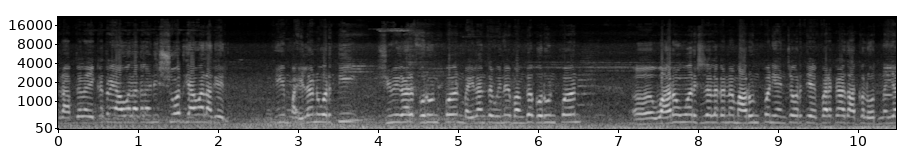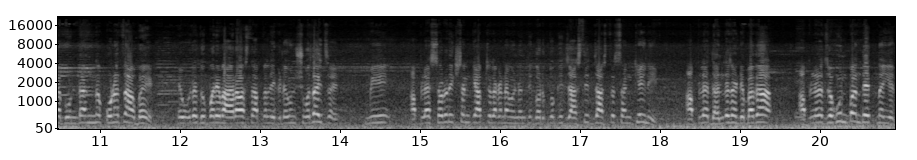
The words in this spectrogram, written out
तर आपल्याला एकत्र यावं लागेल आणि शोध घ्यावा लागेल की महिलांवरती शिवीगाळ करून पण महिलांचा विनयभंग करून पण वारंवार रिक्षा चालकांना मारून पण यांच्यावरती एफ आय आर का दाखल होत नाही? या गुंडांना कोणाचा अभय? हे उद्या दुपारी बारा वाजता आपल्याला इकडे येऊन शोधायचं आहे मी आपल्या सर्व रिक्षा कॅब चालकांना विनंती करतो की जास्तीत जास्त संख्येने आपल्या धंद्यासाठी. बघा आपल्याला जगून पण देत नाहीयेत.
